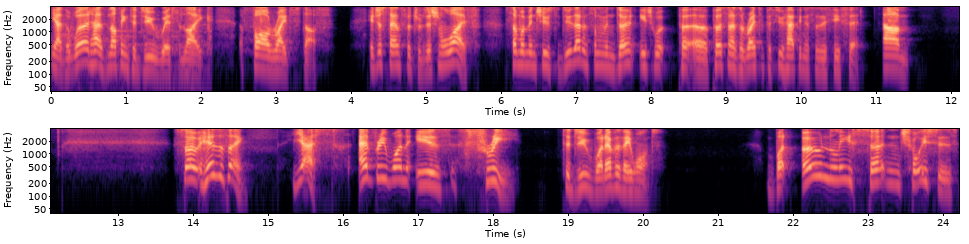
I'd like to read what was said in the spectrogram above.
Yeah, the word has nothing to do with like far right stuff. It just stands for traditional wife. Some women choose to do that, and some women don't. Each per, uh, person has the right to pursue happiness as they see fit. Um. So here's the thing. Yes, everyone is free to do whatever they want. But only certain choices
